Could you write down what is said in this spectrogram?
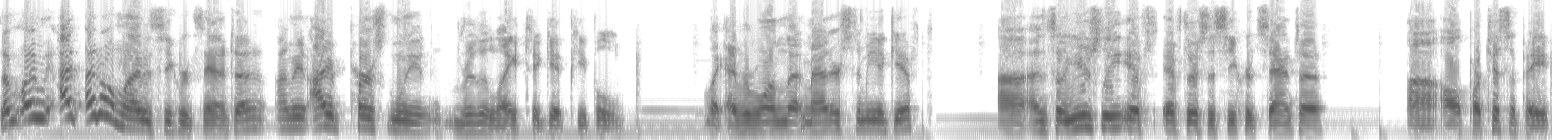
I, mean, I, I don't mind a Secret Santa. I mean, I personally really like to get people, like everyone that matters to me, a gift. Uh, and so usually, if if there's a Secret Santa, uh, I'll participate.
